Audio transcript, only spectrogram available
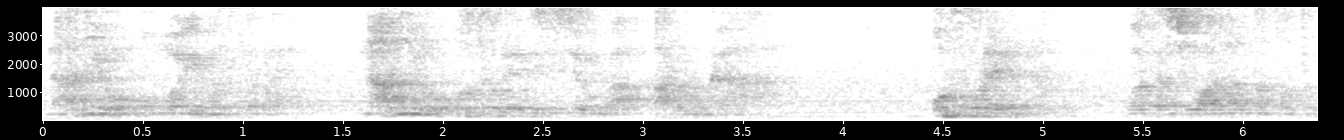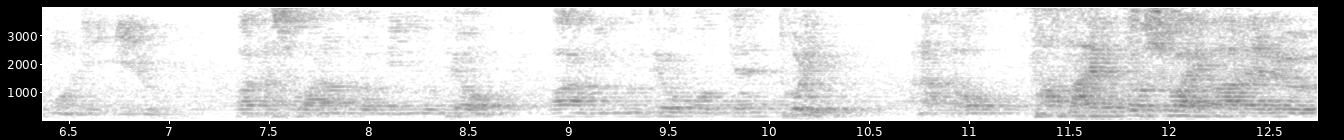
何を思いますか何を恐れる必要があるか。恐れるな。私はあなたと共にいる。私はあなたの右の手を我が右の手を持って取りあなたを支えると主は言われる、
